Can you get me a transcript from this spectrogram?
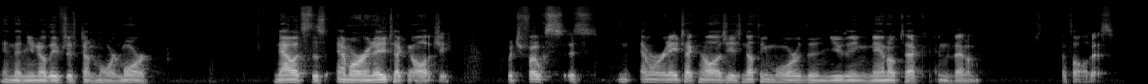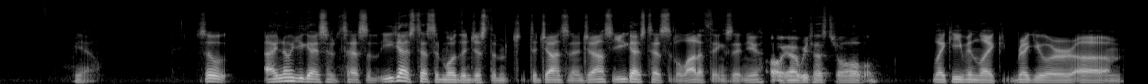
And then, you know, they've just done more and more. Now it's this mRNA technology, which, folks, it's mRNA technology is nothing more than using nanotech and venom. That's all it is. Yeah. So I know you guys have tested. You guys tested more than just the the Johnson and Johnson. You guys tested a lot of things, didn't you? Oh, yeah, we tested all of them. Like even like regular um,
